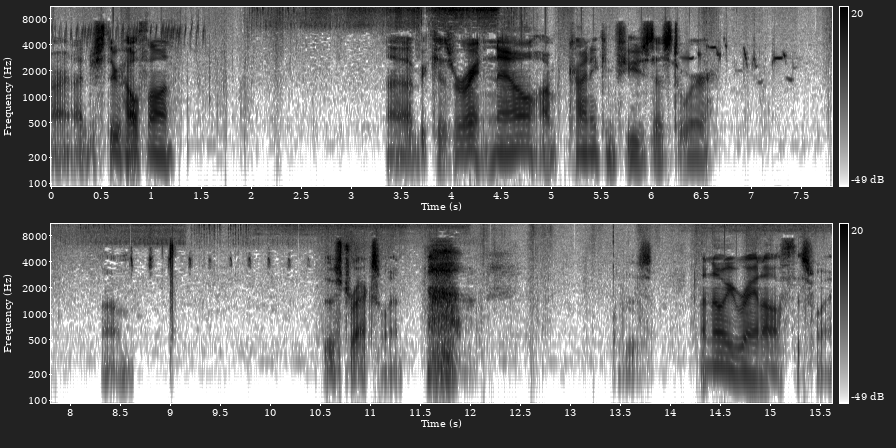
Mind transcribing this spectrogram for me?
Alright, I just threw health on. Uh, because right now I'm kind of confused as to where um, those tracks went. I know he ran off this way.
